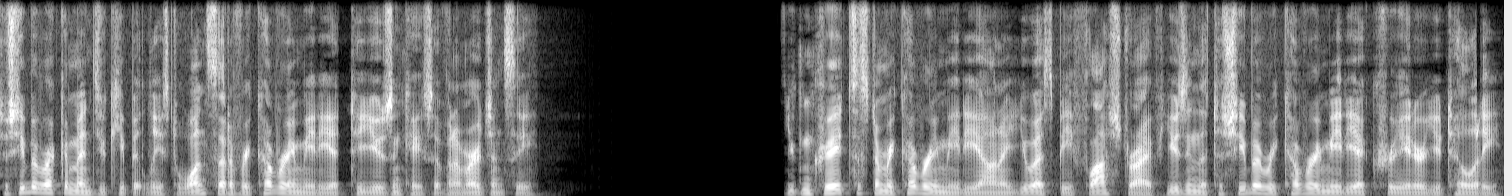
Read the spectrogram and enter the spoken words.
Toshiba recommends you keep at least one set of recovery media to use in case of an emergency. You can create system recovery media on a USB flash drive using the Toshiba Recovery Media Creator utility.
